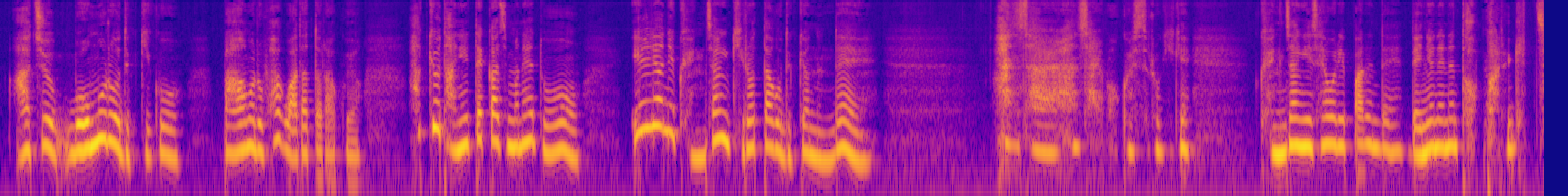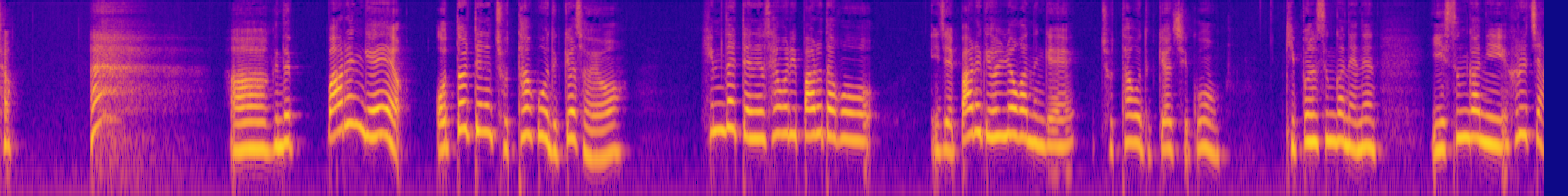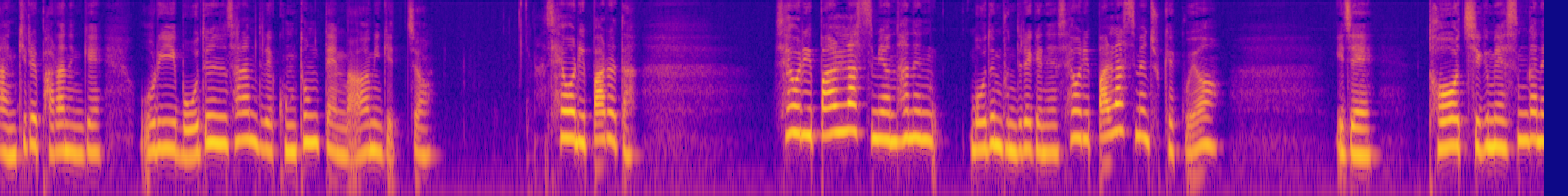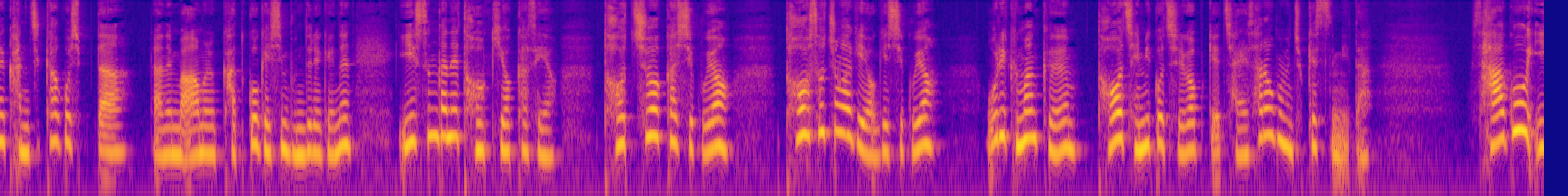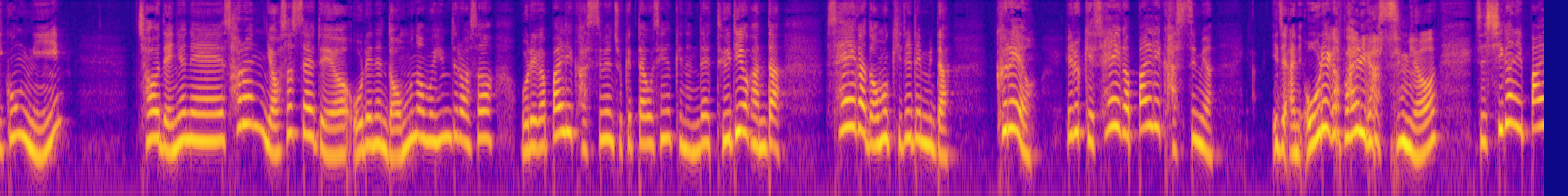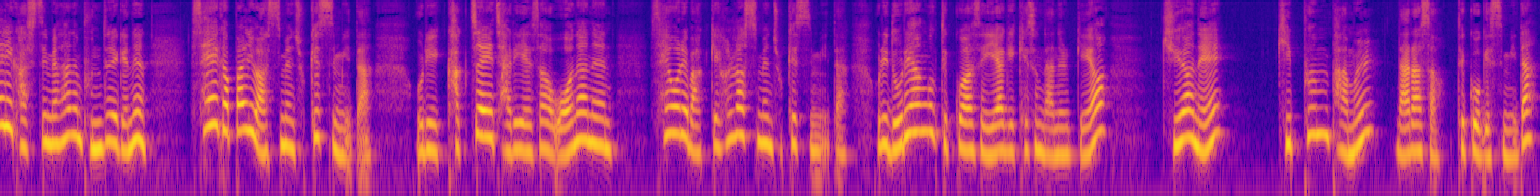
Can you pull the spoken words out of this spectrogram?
아주 몸으로 느끼고 마음으로 확 와닿더라고요. 학교 다닐 때까지만 해도 1년이 굉장히 길었다고 느꼈는데 한 살 한 살 먹을수록 이게 굉장히 세월이 빠른데 내년에는 더 빠르겠죠. 아, 근데 빠른 게 어떨 때는 좋다고 느껴져요. 힘들 때는 세월이 빠르다고 이제 빠르게 흘려가는 게 좋다고 느껴지고 기쁜 순간에는 이 순간이 흐르지 않기를 바라는 게 우리 모든 사람들의 공통된 마음이겠죠. 세월이 빠르다. 세월이 빨랐으면 하는 모든 분들에게는 세월이 빨랐으면 좋겠고요. 이제 더 지금의 순간을 간직하고 싶다라는 마음을 갖고 계신 분들에게는 이 순간을 더 기억하세요. 더 추억하시고요. 더 소중하게 여기시고요. 우리 그만큼 더 재밌고 즐겁게 잘 살아보면 좋겠습니다. 4920님, 저 내년에 36살 돼요. 올해는 너무너무 힘들어서 올해가 빨리 갔으면 좋겠다고 생각했는데 드디어 간다. 새해가 너무 기대됩니다. 그래요. 이렇게 새해가 빨리 갔으면 이제 아니 올해가 빨리 갔으면 이제 시간이 빨리 갔으면 하는 분들에게는 새해가 빨리 왔으면 좋겠습니다. 우리 각자의 자리에서 원하는 세월에 맞게 흘렀으면 좋겠습니다. 우리 노래 한 곡 듣고 와서 이야기 계속 나눌게요. 주연의 깊은 밤을 날아서 듣고 오겠습니다.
